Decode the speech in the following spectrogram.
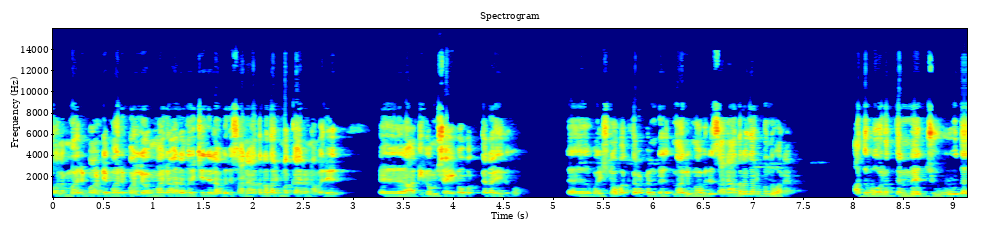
ചോലന്മാരും പാണ്ഡ്യന്മാരും പല്ലവന്മാരും ആരാന്ന് വെച്ച് കഴിഞ്ഞാൽ അവർ സനാതന ധർമ്മക്കാരാണ് അവർ അധികം ശൈവ ഭക്തരായിരുന്നു ഏഹ് വൈഷ്ണവ ഭക്തരൊക്കെ ഉണ്ട് എന്നാലും അവർ സനാതന ധർമ്മം എന്ന് പറയാം. അതുപോലെ തന്നെ ജൂത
